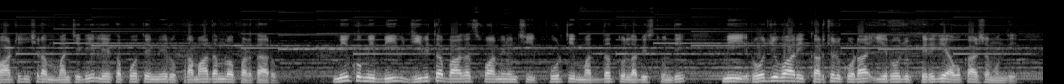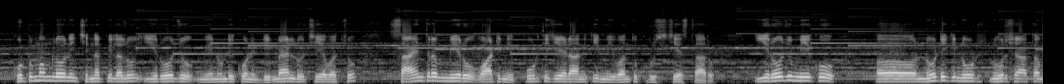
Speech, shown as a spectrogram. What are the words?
పాటించడం మంచిది లేకపోతే మీరు ప్రమాదంలో పడతారు. మీకు మీ బీ జీవిత భాగస్వామి నుంచి పూర్తి మద్దతు లభిస్తుంది. మీ రోజువారీ ఖర్చులు కూడా ఈరోజు పెరిగే అవకాశం ఉంది. కుటుంబంలోని చిన్నపిల్లలు ఈరోజు మీ నుండి కొన్ని డిమాండ్లు చేయవచ్చు. సాయంత్రం మీరు వాటిని పూర్తి చేయడానికి మీ వంతు కృషి చేస్తారు. ఈరోజు మీకు నూటికి నూరు నూరు శాతం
